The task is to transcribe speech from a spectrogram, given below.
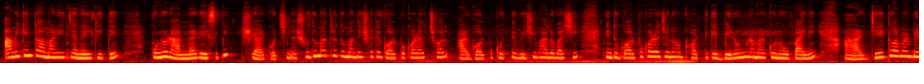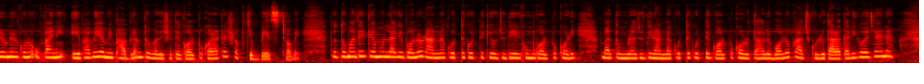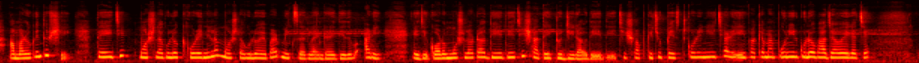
আমি কিন্তু আমার এই চ্যানেলটিতে কোনো রান্নার রেসিপি শেয়ার করছি না। শুধুমাত্র তোমাদের সাথে গল্প করার ছল আর গল্প করতে বেশি ভালোবাসি। কিন্তু গল্প করার জন্য আমার ঘর থেকে বেরোনোর আমার কোনো উপায় নেই। আর যেহেতু আমার বেরোনোর কোনো উপায় নেই, এভাবেই আমি ভাবলাম তোমাদের সাথে গল্প করাটা সবচেয়ে বেস্ট হবে। তো তোমাদের কেমন লাগে বলো? রান্না করতে করতে কেউ যদি এরকম গল্প করে বা তোমরা যদি রান্না করতে করতে গল্প করো, তাহলে বলো কাজগুলো তাড়াতাড়ি হয়ে যায় না? আমারও কিন্তু সেই। তো এই যে মশলাগুলো করে নিলাম, মশলাগুলো এবার মিক্সার গ্রাইন্ডারে দিয়ে দেবো। আরে এই যে গরম মশলাটাও দিয়ে দিয়েছি, সাথে একটু জিরাও দিয়ে দিয়েছি। সব কিছু পেস্ট করে নিয়েছি আর এই ফাঁকে আমার পনিরগুলো ভাজা হয়ে গেছে।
